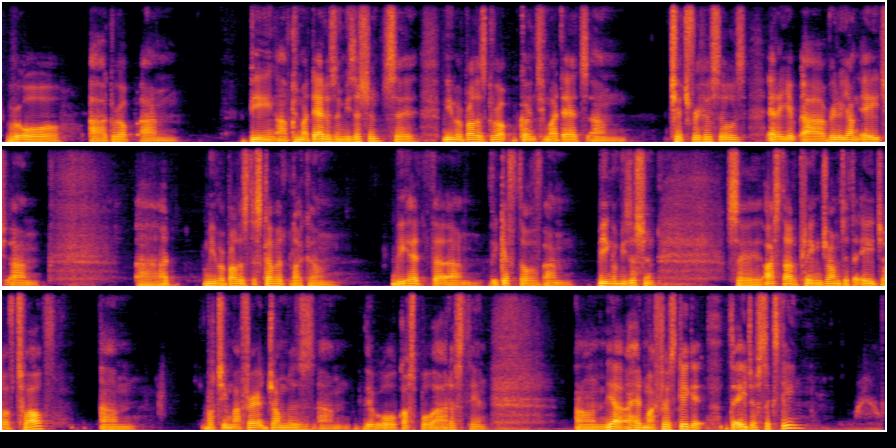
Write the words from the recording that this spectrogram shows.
we all uh, grew up um, being, because my dad was a musician, so me and my brothers grew up going to my dad's um, church rehearsals at a uh, really young age. Um, uh, me and my brothers discovered like um, we had the um, the gift of um, being a musician. So I started playing drums at the age of 12, um, watching my favorite drummers. Um, they were all gospel artists. And um, yeah, I had my first gig at the age of 16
